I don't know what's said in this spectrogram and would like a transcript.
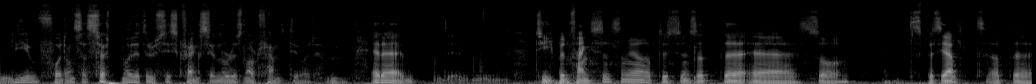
liv foran seg. 17 år i et russisk fengsel når du er snart 50 år. Er det typen fengsel som gjør at du syns at det er så spesielt? At, eh,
